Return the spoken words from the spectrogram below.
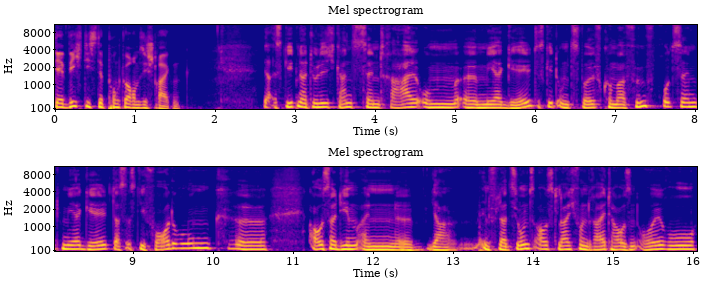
der wichtigste Punkt, warum sie streiken? Ja, es geht natürlich ganz zentral um äh, mehr Geld. Es geht um 12,5 Prozent mehr Geld. Das ist die Forderung. Äh, außerdem ein äh, ja, Inflationsausgleich von 3000 Euro.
